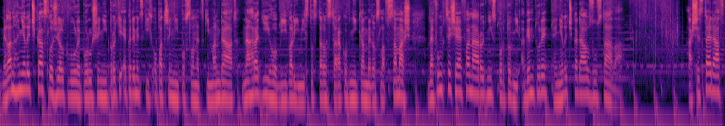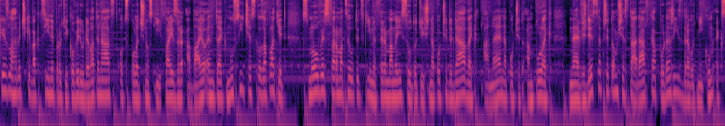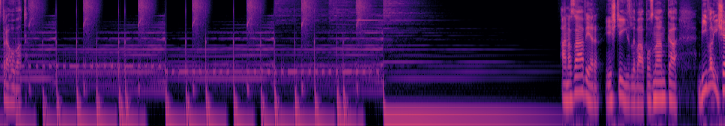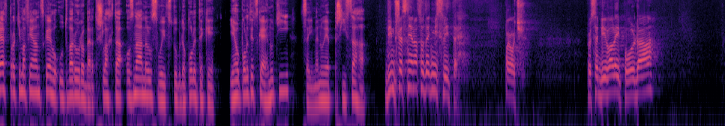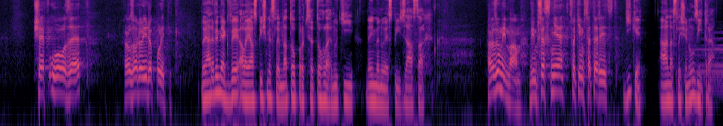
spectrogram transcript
Milan Hnilička složil kvůli porušení protiepidemických opatření poslanecký mandát. Nahradí ho bývalý místostarosta Rakovníka Miroslav Samaš. Ve funkci šéfa Národní sportovní agentury Hnilička dál zůstává. A šesté dávky z lahvičky vakcíny proti COVID-19 od společností Pfizer a BioNTech musí Česko zaplatit. Smlouvy s farmaceutickými firmami jsou totiž na počet dávek a ne na počet ampulek. Ne vždy se přitom šestá dávka podaří zdravotníkům extrahovat. A na závěr ještě jízlivá poznámka. Bývalý šéf protimafiánského útvaru Robert Šlachta oznámil svůj vstup do politiky. Jeho politické hnutí se jmenuje Přísaha. Vím přesně, na co teď myslíte. Proč? Proč se bývalý Polda, šéf UOZ, rozhodl jít do politiky? No já nevím jak vy, ale já spíš myslím na to, proč se tohle hnutí nejmenuje spíš zásah. Rozumím vám. Vím přesně, co tím chcete říct. Díky a naslyšenou zítra.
